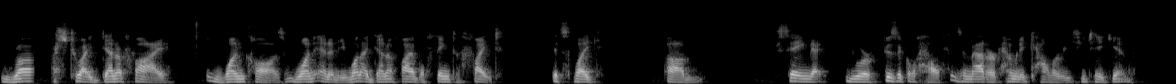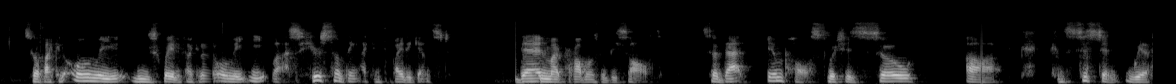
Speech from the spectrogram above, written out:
rush to identify one cause, one enemy, one identifiable thing to fight, it's like um, saying that your physical health is a matter of how many calories you take in. So if I can only lose weight, if I can only eat less, here's something I can fight against then my problems would be solved. So that impulse, which is so uh, c- consistent with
